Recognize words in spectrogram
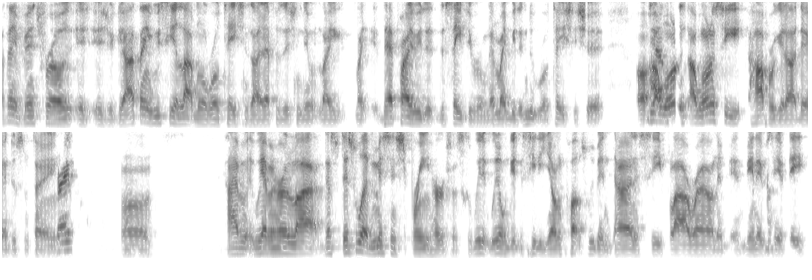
I think Ventrell is, is your guy. I think we see a lot more rotations out of that position than like like that. Probably be the, the safety room. That might be the new rotation shit. Uh, I want to I want to see Hopper get out there and do some things. Right. Um, I haven't we haven't heard a lot. That's that's what missing spring hurts us because we we don't get to see the young pups we've been dying to see fly around and, and being able to see if they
